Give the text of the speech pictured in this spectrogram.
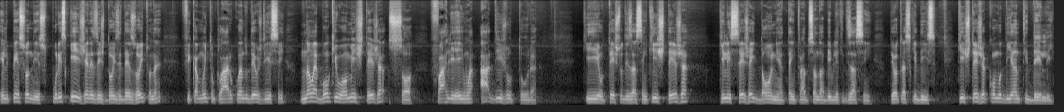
ele pensou nisso. Por isso que Gênesis 2 e 18, né, fica muito claro quando Deus disse: "Não é bom que o homem esteja só, far-lhe-ei uma adjutora". Que o texto diz assim: que esteja que lhe seja idônea, tem tradução da Bíblia que diz assim. Tem outras que diz que esteja como diante dele.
